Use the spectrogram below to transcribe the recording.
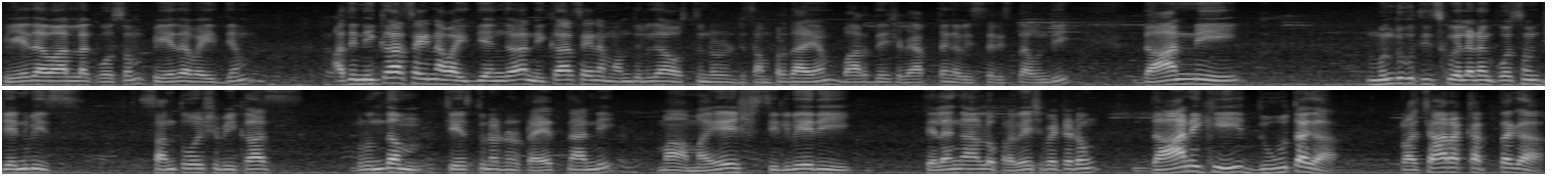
పేదవాళ్ళ కోసం పేద వైద్యం అది నికార్సైన వైద్యంగా నికార్సైన మందులుగా వస్తున్నటువంటి సంప్రదాయం భారతదేశ వ్యాప్తంగా విస్తరిస్తూ ఉంది. దాన్ని ముందుకు తీసుకువెళ్ళడం కోసం జెన్విస్ సంతోష్ వికాస్ బృందం చేస్తున్నటువంటి ప్రయత్నాన్ని మా మహేష్ సిల్వేరి తెలంగాణలో ప్రవేశపెట్టడం. దానికి దూతగా ప్రచారకర్తగా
